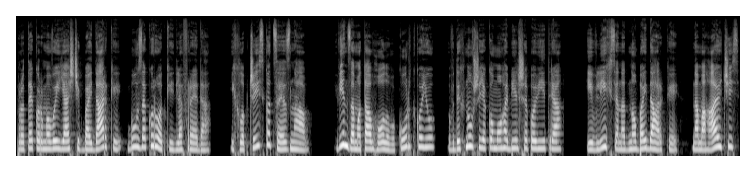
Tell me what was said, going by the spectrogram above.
Проте кормовий ящик байдарки був закороткий для Фреда, і хлопчисько це знав. Він замотав голову курткою, вдихнувши якомога більше повітря, і влігся на дно байдарки, намагаючись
